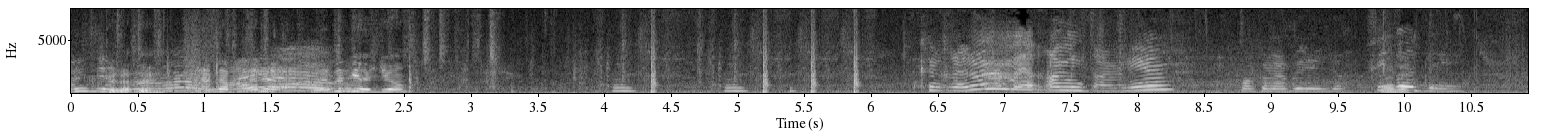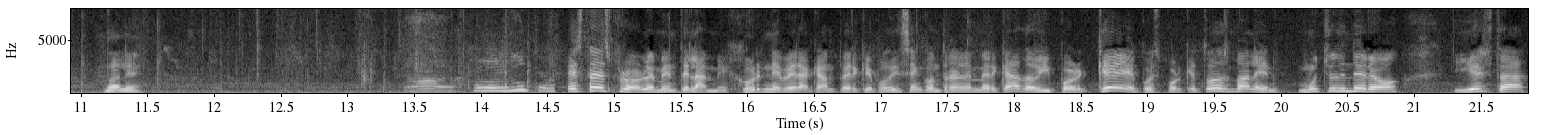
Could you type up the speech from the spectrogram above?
Espérate. Anda, para, lo he vendido yo. Que raro no me deja a mí también. Porque me pedí yo. Dale. Qué bonito. Esta es probablemente la mejor nevera camper que podéis encontrar en el mercado. ¿Y por qué? Pues porque todas valen mucho dinero y esta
